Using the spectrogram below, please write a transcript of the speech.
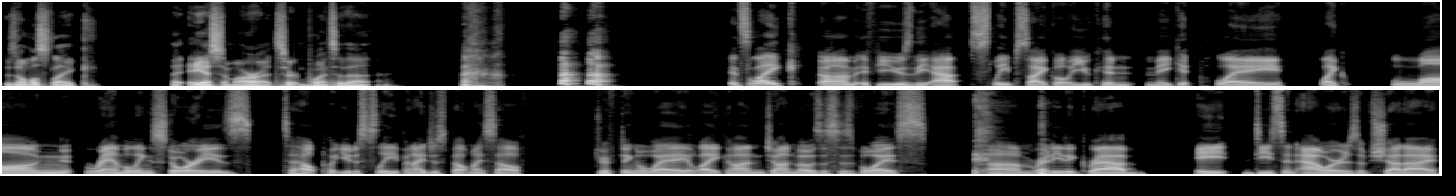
It was almost like ASMR at certain points of that. It's like um, if you use the app Sleep Cycle, you can make it play like long rambling stories to help put you to sleep. And I just felt myself drifting away, like on John Moses's voice, um, ready to grab eight decent hours of shut eye,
